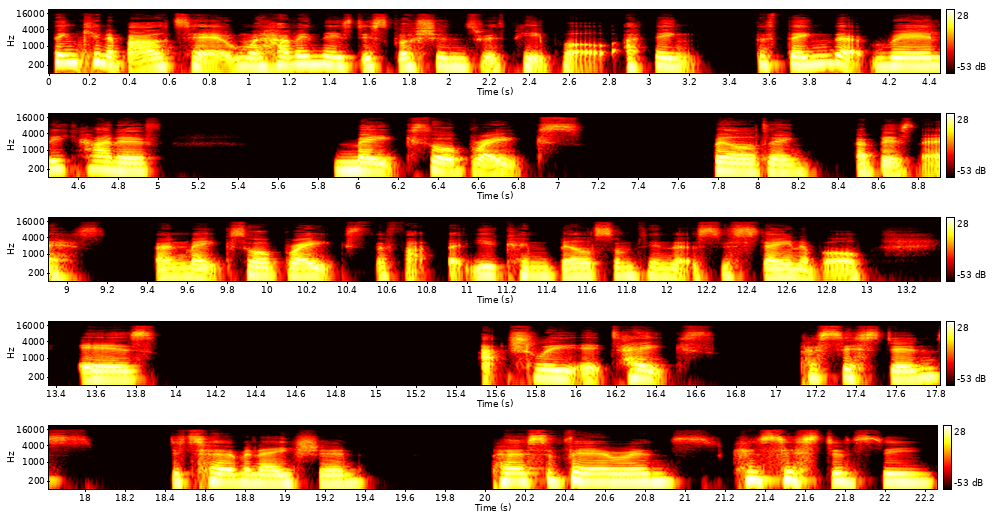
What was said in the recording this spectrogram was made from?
thinking about it, when we're having these discussions with people, I think the thing that really kind of makes or breaks building a business and makes or breaks the fact that you can build something that's sustainable is actually it takes persistence, determination, perseverance, consistency,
